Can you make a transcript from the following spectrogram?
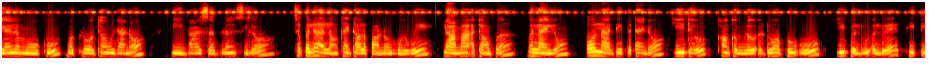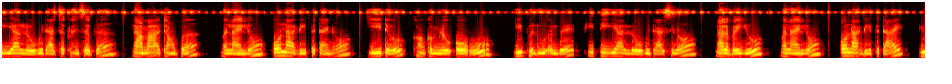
ရဲလမောကိုမဖလောထောင်းဝိဒါနော် နီဘာဆပ်လန်စီလောချက်ပလန်အလောင်ခိုင်ထားလပောင်းတော့မွေဝေလာမအထောင်ပမလိုက်လုံးအောလာဒေတတိုင်တော့ရေတုတ်ခေါင်ကမလို့အတွန်းအဖုတ်ကိုရေပလူအလွဲဖီတီရလောဝိဒါချက်ခိုင်ဆက်ပလန်လာမအထောင်ပ မလိုက်လုံးအောလာဒေတတိုင်တော့ရေတုတ်ခေါင်ကမလို့အိုအိုရေဖလူအလွဲဖီတီရလောဝိဒါစီလောလာလပဲယမလိုက်လုံးအောလာဒေတတိုင်ယူ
